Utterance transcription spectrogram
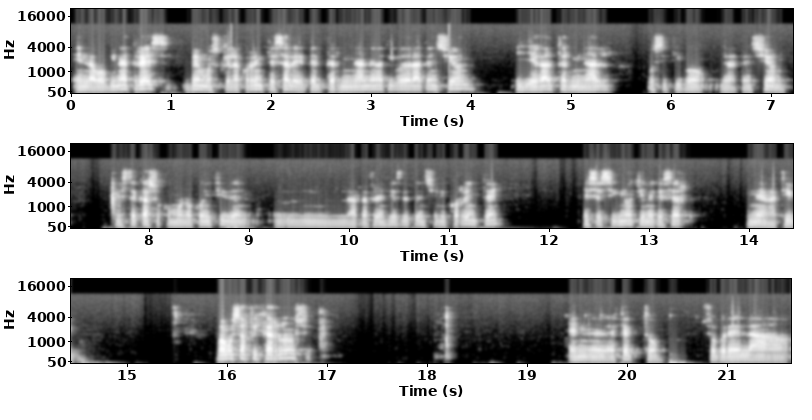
en la bobina 3 vemos que la corriente sale del terminal negativo de la tensión y llega al terminal positivo de la tensión. En este caso, como no coinciden las referencias de tensión y corriente, ese signo tiene que ser negativo. Vamos a fijarnos en el efecto sobre la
